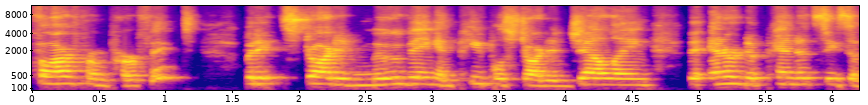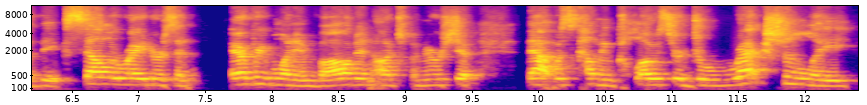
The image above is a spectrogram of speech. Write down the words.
far from perfect, but it started moving and people started gelling. The interdependencies of the accelerators and everyone involved in entrepreneurship, that was coming closer directionally.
